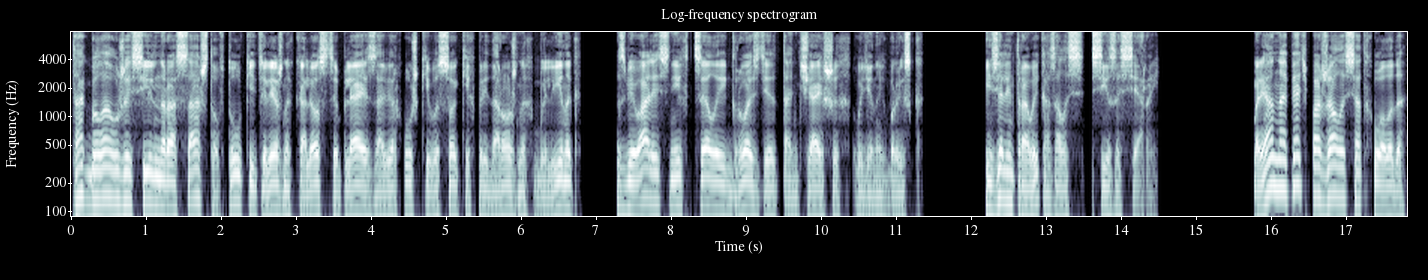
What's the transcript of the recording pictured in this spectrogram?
так была уже сильно роса, что втулки тележных колес, цепляясь за верхушки высоких придорожных былинок, сбивали с них целые грозди тончайших водяных брызг. И зелень травы казалась сизо-серой. Марианна опять пожалась от холода.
